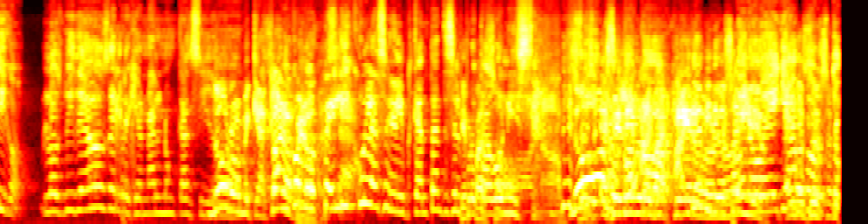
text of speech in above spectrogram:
digo, los videos del regional nunca han sido. No, no, me queda Son claro, como pero películas en el cantante es el protagonista. No, pues No, es, el libro vaquero, Pero ella aportó,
